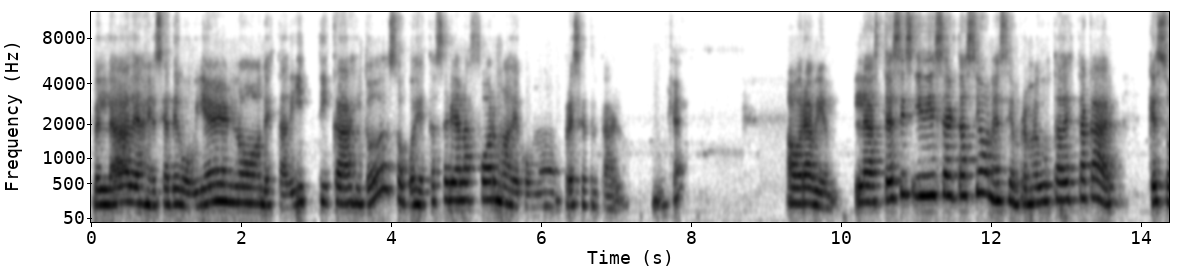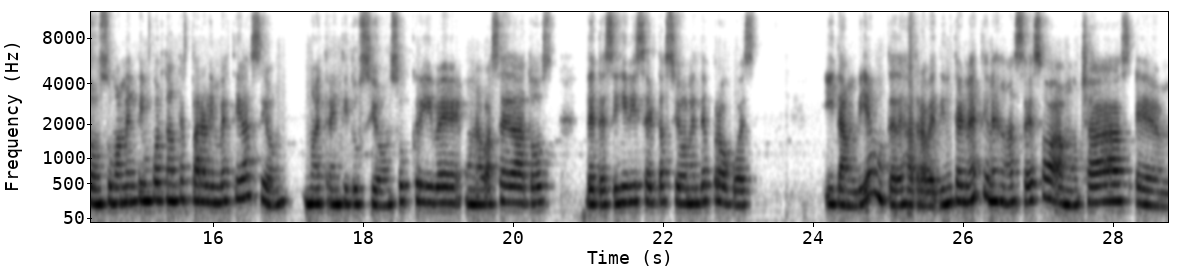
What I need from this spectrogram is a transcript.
¿verdad? De agencias de gobierno, de estadísticas y todo eso, pues esta sería la forma de cómo presentarlo. ¿okay? Ahora bien, las tesis y disertaciones siempre me gusta destacar que son sumamente importantes para la investigación. Nuestra institución suscribe una base de datos de tesis y disertaciones de ProQuest y también ustedes a través de internet tienen acceso a muchas eh,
